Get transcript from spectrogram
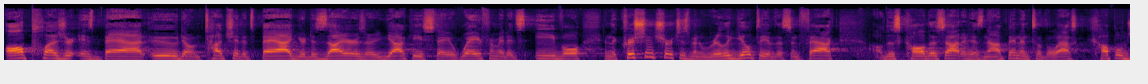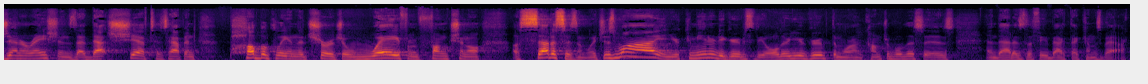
all pleasure is bad. Ooh, don't touch it. It's bad. Your desires are yucky. Stay away from it. It's evil. And the Christian church has been really guilty of this. In fact, I'll just call this out. It has not been until the last couple generations that that shift has happened publicly in the church away from functional asceticism, which is why in your community groups, the older your group, the more uncomfortable this is, and that is the feedback that comes back.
